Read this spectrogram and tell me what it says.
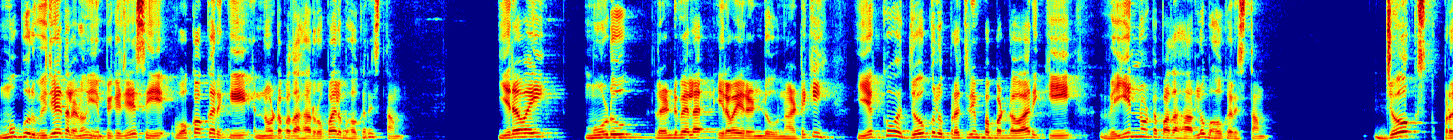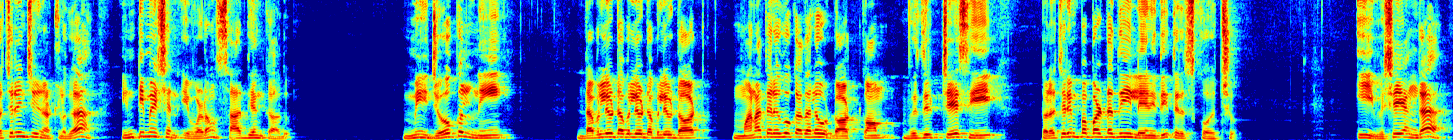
ముగ్గురు విజేతలను ఎంపిక చేసి ఒక్కొక్కరికి నూట పదహారు రూపాయలు బహుకరిస్తాం. ఇరవై మూడు రెండు వేల ఇరవై రెండు నాటికి ఎక్కువ జోకులు ప్రచురింపబడ్డ వారికి వెయ్యి నూట పదహారులు బహుకరిస్తాం. జోక్స్ ప్రచురించినట్లుగా ఇంటిమేషన్ ఇవ్వడం సాధ్యం కాదు. మీ జోకుల్ని డబ్ల్యూడబ్ల్యూడబ్ల్యూ డాట్ మన తెలుగు కథలు డాట్ కామ్ విజిట్ చేసి ప్రచురింపబడ్డది లేనిది తెలుసుకోవచ్చు. ఈ విషయంగా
